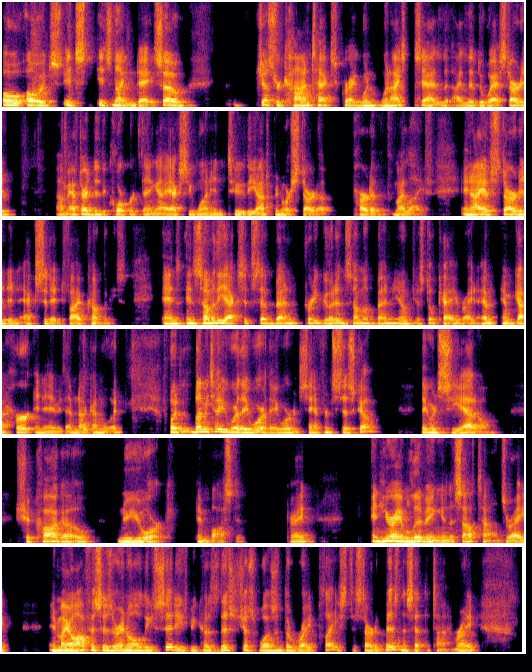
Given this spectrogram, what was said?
Oh, oh, it's it's it's night and day. So, just for context, Greg, when when I say I, li- I lived away, I started um, after I did the corporate thing. I actually went into the entrepreneur startup part of my life, and I have started and exited five companies. And and some of the exits have been pretty good, and some have been you know just okay, right? I haven't, haven't gotten hurt in any of them, knock on wood. But let me tell you where they were. They were in San Francisco, they were in Seattle, Chicago, New York, and Boston, right? And here I am living in the South Towns, right? And my offices are in all these cities because this just wasn't the right place to start a business at the time, right?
